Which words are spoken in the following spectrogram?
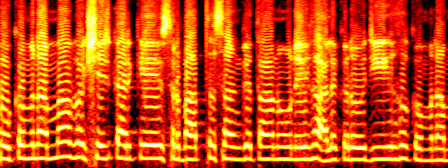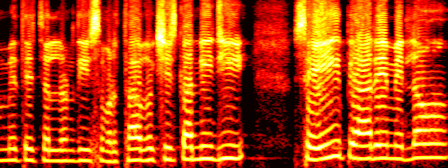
ਹੁਕਮਨਾਮਾ ਬਖਸ਼ਿਸ਼ ਕਰਕੇ ਸਰਬੱਤ ਸੰਗਤਾਂ ਨੂੰ ਨਿਹਾਲ ਕਰੋ ਜੀ। ਹੁਕਮਨਾਮੇ ਤੇ ਚੱਲਣ ਦੀ ਸਮਰੱਥਾ ਬਖਸ਼ਿਸ਼ ਕਰਨੀ ਜੀ। ਸਹੀ ਪਿਆਰੇ ਮਿਲੋ,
